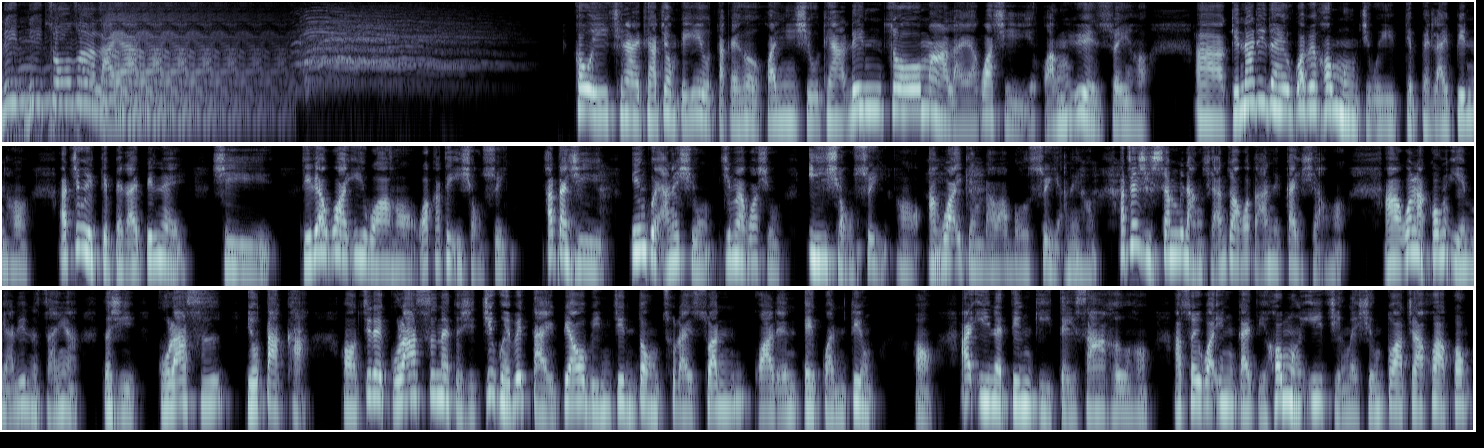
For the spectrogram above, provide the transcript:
恁恁做嘛来啊？各位亲爱的听众朋友，大家好，欢迎收听《恁做嘛来啊》，我是黄月水吼。啊，今仔日呢，我要访问一位特别来宾吼。啊，这位特别来宾呢，是除了我以外吼，我觉得伊上水。啊，但是因过安尼想，即摆我想伊上水吼，啊，我已经老啊无水安尼吼。啊，这是啥物人是安怎？我著安尼介绍吼。啊，我若讲伊诶名，恁著知影，就是古拉斯尤达卡。吼，即个古拉斯呢，就是即回要代表民进党出来选华联诶县长。吼，啊，伊呢登记第三号吼，啊，所以我应该伫访问以前呢，先大家话讲。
